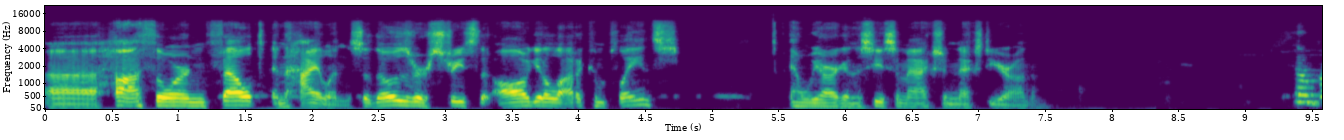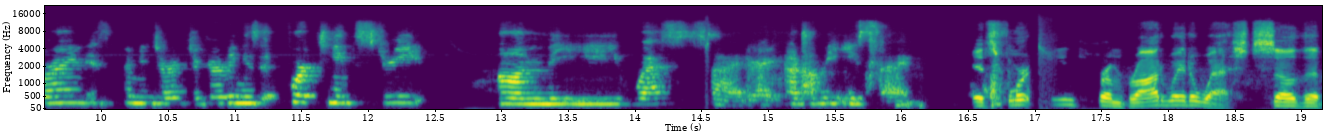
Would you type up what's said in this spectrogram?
uh, Hawthorne, Felt, and Highland. So those are streets that all get a lot of complaints, and we are going to see some action next year on them. So Brian is, I mean, Director Gerving, is it 14th Street on the west side, right? Not on the east side? It's 14th from Broadway to West. So the,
